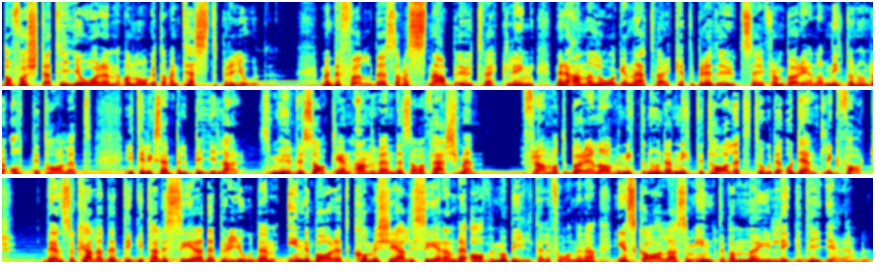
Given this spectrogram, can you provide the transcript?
De första 10 åren var något av en testperiod men det följdes av en snabb utveckling när det analoga nätverket bredde ut sig från början av 1980-talet i till exempel bilar, som huvudsakligen användes av affärsmän. Framåt början av 1990-talet tog det ordentlig fart. Den så kallade digitaliserade perioden innebar ett kommersialiserande av mobiltelefonerna i en skala som inte var möjlig tidigare.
